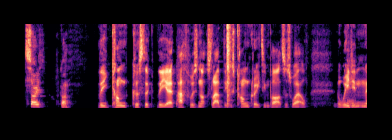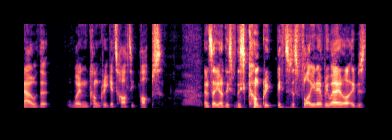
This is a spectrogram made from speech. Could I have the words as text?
sorry? Go on. the con because the the uh, path was not slabbed, it was concrete in parts as well, and we didn't know that when concrete gets hot, it pops. And so you had this this concrete bits just flying everywhere. Or it was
